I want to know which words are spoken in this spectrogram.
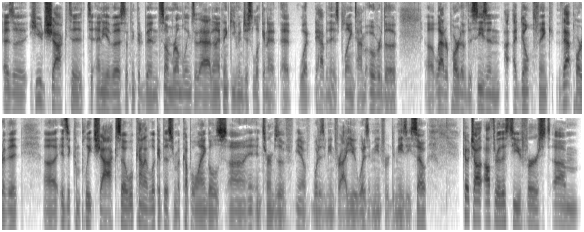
as a huge shock to to any of us. I think there'd been some rumblings of that, and I think even just looking at at what happened to his playing time over the uh, latter part of the season, I, I, don't think that part of it uh, is a complete shock. So we'll kind of look at this from a couple angles uh, in, in, terms of you know what does it mean for IU, what does it mean for Damezi. So, Coach, I'll, I'll throw this to you first. Um,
